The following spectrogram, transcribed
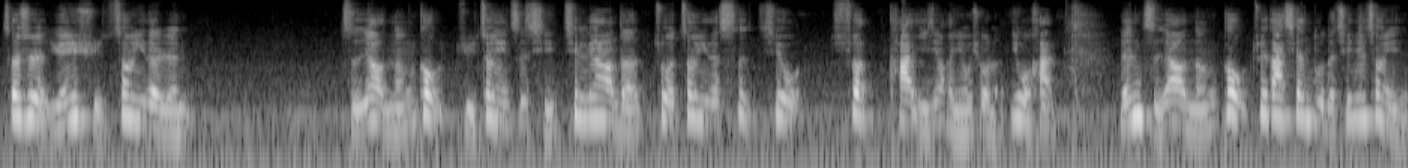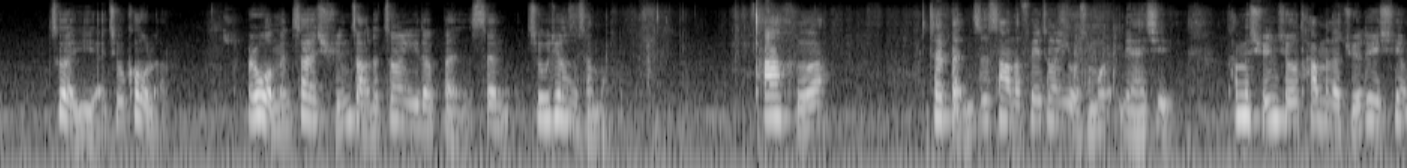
这是允许正义的人。只要能够举正义之旗，尽量的做正义的事，就算他已经很优秀了。依我看，人只要能够最大限度的接近正义，这也就够了。而我们在寻找的正义的本身究竟是什么？它和在本质上的非正义有什么联系？他们寻求他们的绝对性，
